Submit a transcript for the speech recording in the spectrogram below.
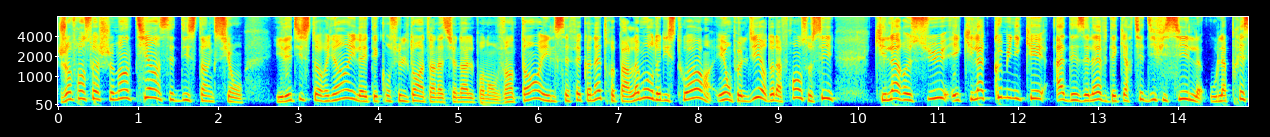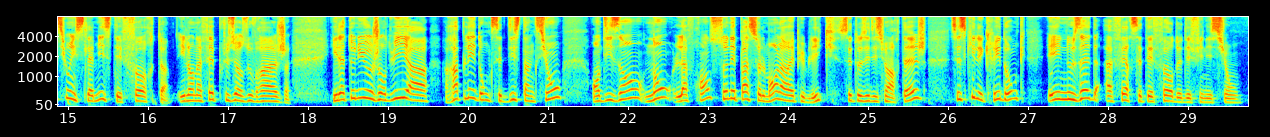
Jean-François Chemin tient à cette distinction. Il est historien, il a été consultant international pendant 20 ans et il s'est fait connaître par l'amour de l'histoire et on peut le dire de la France aussi, qu'il a reçu et qu'il a communiqué à des élèves des quartiers difficiles où la pression islamiste est forte. Il en a fait plusieurs ouvrages. Il a tenu aujourd'hui à rappeler donc cette distinction en disant non, la France, ce n'est pas seulement la République, c'est aux éditions Artege, c'est ce qu'il écrit donc et il nous aide à faire cet effort de définition.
